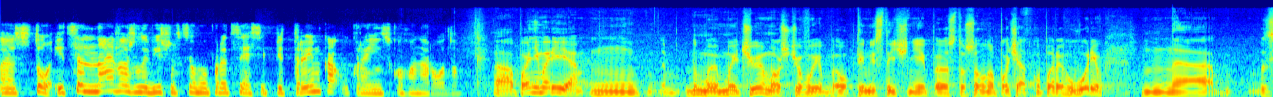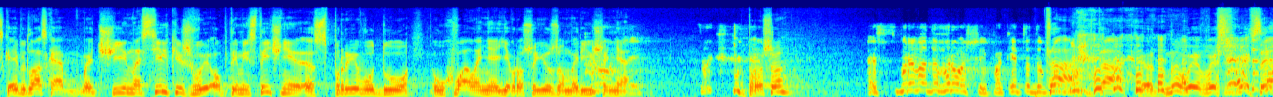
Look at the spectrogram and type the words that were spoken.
е, 100. І це найважливіше в цьому процесі підтримка українського народу. Пані Марія, ну, ми, ми чуємо, що ви оптимістичні е, стосовно початку переговорів. Скажіть, будь ласка, чи настільки ж ви оптимістичні е, з приводу ухвалення Євросоюзом рішення? Гроші. Прошу? З приводу грошей, пакету допомоги. Так, так. Ну ви, ви, ж- ви, все,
